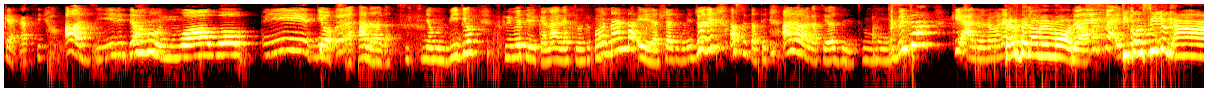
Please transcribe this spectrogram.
ragazzi, oggi iniziamo un nuovo video. Allora, ragazzi, finiamo il video. Iscrivetevi al canale, attivate la campanella e lasciate giorni. Aspettate. Allora, ragazzi, oggi iniziamo un video che allora Perde la memoria. Ti consiglio di... Ah,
